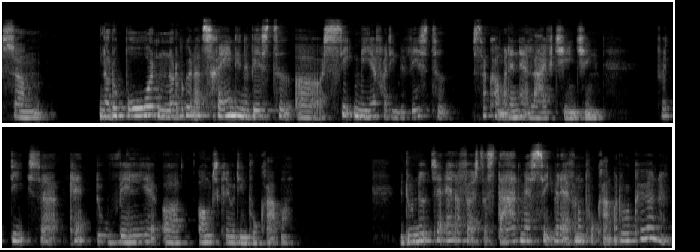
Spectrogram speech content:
som når du bruger den, når du begynder at træne din bevidsthed og, og se mere fra din bevidsthed, så kommer den her life-changing. Fordi så kan du vælge at omskrive dine programmer. Men du er nødt til allerførst at starte med at se, hvad det er for nogle programmer, du har kørende.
